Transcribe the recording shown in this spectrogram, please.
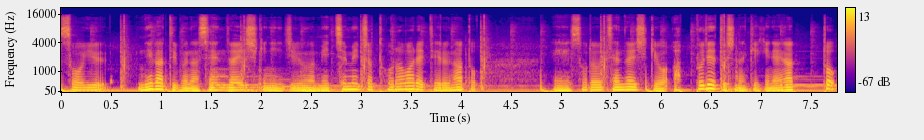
そういうネガティブな潜在意識に自分はめちゃめちゃとらわれてるなと、えー、それを潜在意識をアップデートしなきゃいけないなと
